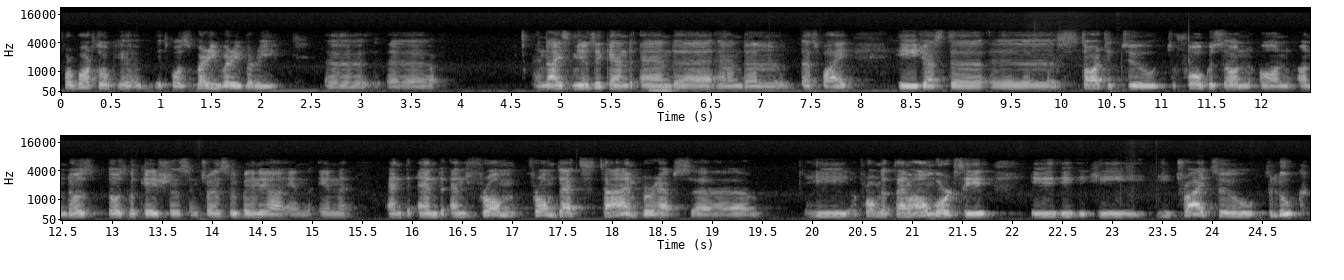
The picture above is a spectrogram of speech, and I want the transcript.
for Bartok uh, it was very very very uh, uh, nice music, and and uh, and uh, that's why he just started to, to focus on, on, on those those locations in Transylvania in, in and and and from from that time perhaps uh, he from that time onwards he he, he, he, tried to, to look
